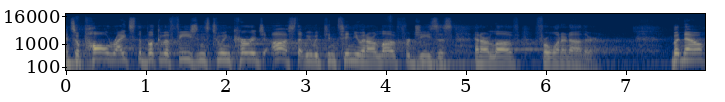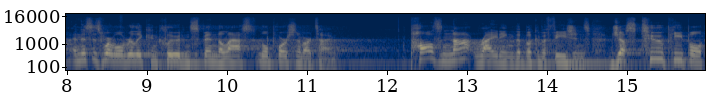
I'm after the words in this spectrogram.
And so Paul writes the book of Ephesians to encourage us that we would continue in our love for Jesus and our love for one another. But now, and this is where we'll really conclude and spend the last little portion of our time. Paul's not writing the book of Ephesians just to people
